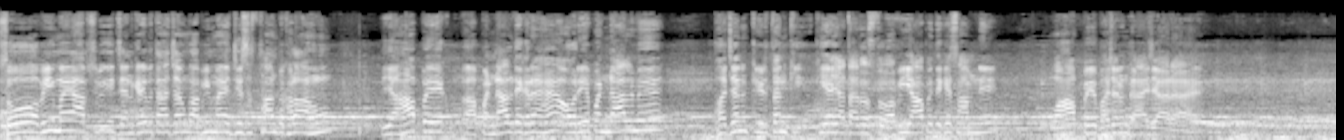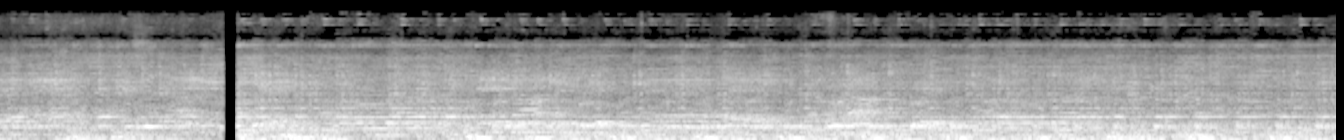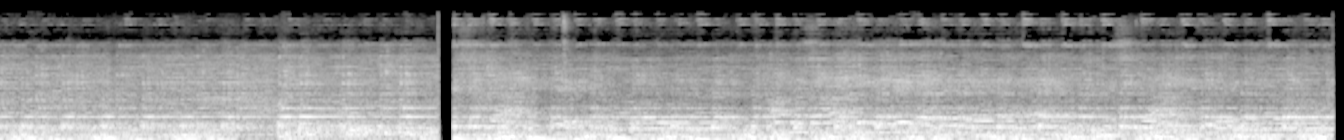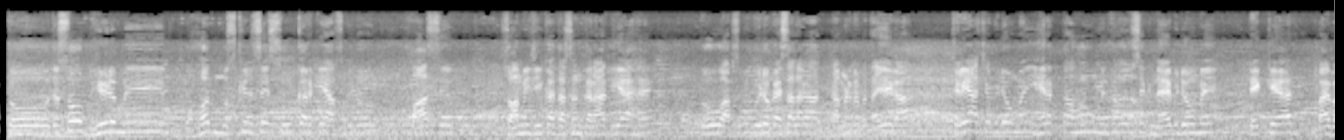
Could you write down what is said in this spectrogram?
सो अभी मैं आप सभी की जानकारी बताना चाहूँगा। अभी मैं जिस स्थान पर खड़ा हूँ यहाँ पे एक पंडाल देख रहे हैं और ये पंडाल में भजन कीर्तन किया जाता है दोस्तों। अभी यहाँ पे देखिए सामने, वहाँ पे भजन गाया जा रहा है। भीड़ में बहुत मुश्किल से सूट करके आप सभी को पास से स्वामी जी का दर्शन करा दिया है। तो आप सभी वीडियो कैसा लगा, कमेंट कर बताइएगा। चलिए आज के वीडियो मैं यहीं रखता हूँ। मिलता हूँ एक नए वीडियो में। Take care bye bye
